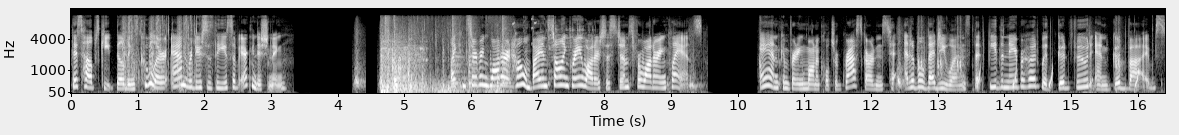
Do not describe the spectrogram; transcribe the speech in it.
This helps keep buildings cooler and reduces the use of air conditioning. Like conserving water at home by installing gray water systems for watering plants. And converting monoculture grass gardens to edible veggie ones that feed the neighborhood with good food and good vibes.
